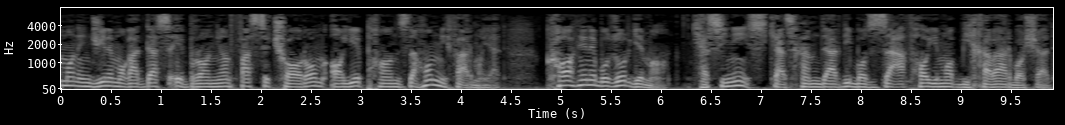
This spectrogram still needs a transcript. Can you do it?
همان انجیل مقدس ابرانیان فصل چهارم آیه پانزدهم میفرماید کاهن بزرگ ما کسی نیست که از همدردی با ضعفهای ما بیخبر باشد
